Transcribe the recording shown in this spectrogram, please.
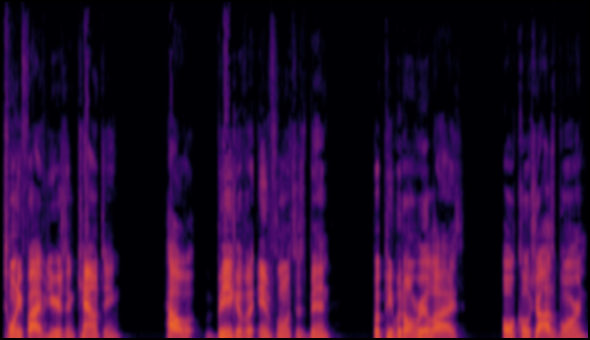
25 years and counting how big of an influence has been. But people don't realize old Coach Osborne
